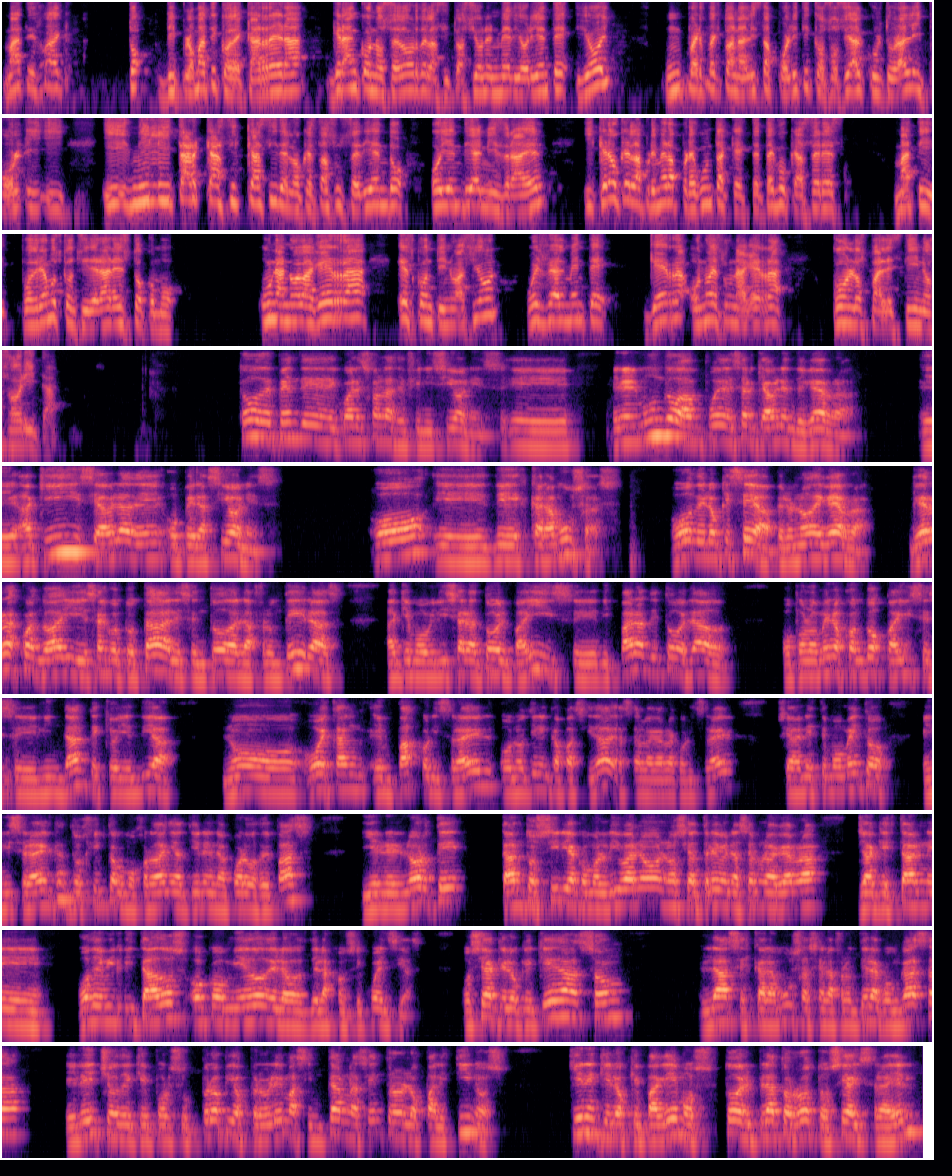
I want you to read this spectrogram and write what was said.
Mati Zweig, diplomático de carrera, gran conocedor de la situación en Medio Oriente y hoy un perfecto analista político, social, cultural y, y, militar casi, casi de lo que está sucediendo hoy en día en Israel. Y creo que la primera pregunta que te tengo que hacer es, Mati, ¿podríamos considerar esto como una nueva guerra? ¿Es continuación o es realmente guerra o no es una guerra con los palestinos ahorita? Todo depende de cuáles son las definiciones. Eh, en el mundo puede ser que hablen de guerra. Eh, aquí se habla de operaciones o eh, de escaramuzas o de lo que sea, pero no de guerra. Guerra es cuando hay, es algo total, es en todas las fronteras, hay que movilizar a todo el país, disparan de todos lados, o por lo menos con dos países lindantes que hoy en día no o están en paz con Israel o no tienen capacidad de hacer la guerra con Israel. O sea, en este momento en Israel tanto Egipto como Jordania tienen acuerdos de paz y en el norte tanto Siria como el Líbano no se atreven a hacer una guerra ya que están eh, o debilitados o con miedo de, de las consecuencias. O sea que lo que queda son las escaramuzas en la frontera con Gaza, el hecho de que por sus propios problemas internos dentro de los palestinos quieren que los que paguemos todo el plato roto sea Israel,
